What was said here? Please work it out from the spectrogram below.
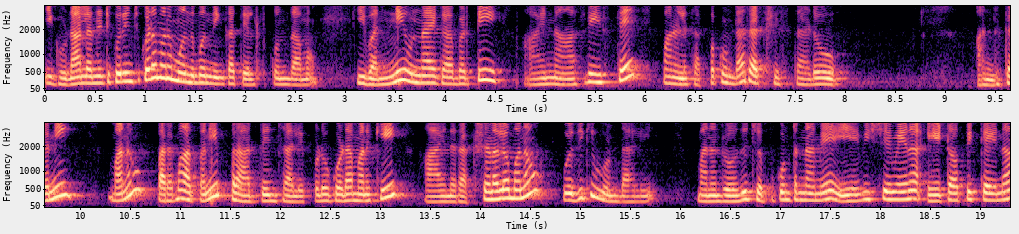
ఈ గుణాలన్నిటి గురించి కూడా మనం ముందు ముందు ఇంకా తెలుసుకుందాము. ఇవన్నీ ఉన్నాయి కాబట్టి ఆయన్ని ఆశ్రయిస్తే మనల్ని తప్పకుండా రక్షిస్తాడు. అందుకని మనం పరమాత్మని ప్రార్థించాలి. ఎప్పుడూ కూడా మనకి ఆయన రక్షణలో మనం ఒదిగి ఉండాలి. మనం రోజు చెప్పుకుంటున్నామే ఏ విషయమైనా ఏ టాపిక్ అయినా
